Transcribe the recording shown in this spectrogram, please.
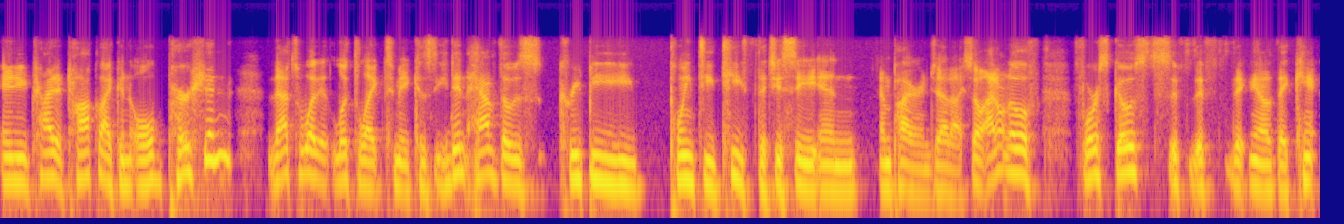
and you try to talk like an old person. That's what it looked like to me because he didn't have those creepy pointy teeth that you see in Empire and Jedi. So I don't know if Force ghosts if if they, you know they can't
